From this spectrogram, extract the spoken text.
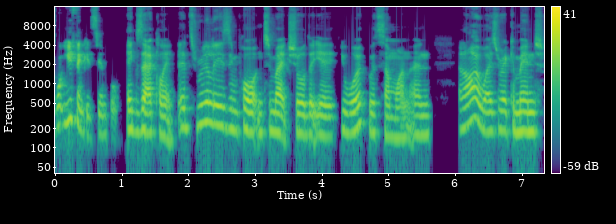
what you think is simple. Exactly. It really is important to make sure that you, you work with someone. And, and I always recommend,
